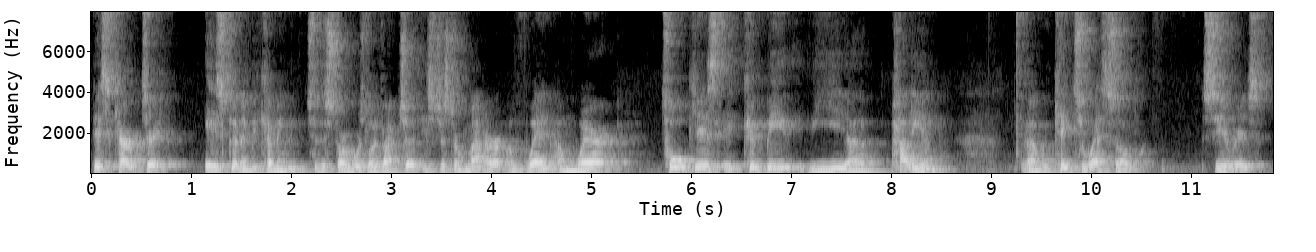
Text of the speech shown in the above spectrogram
This character is going to be coming to the Star Wars live action. It's just a matter of when and where. Talk is it could be the uh, Pellaeon uh, with K2SO series.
